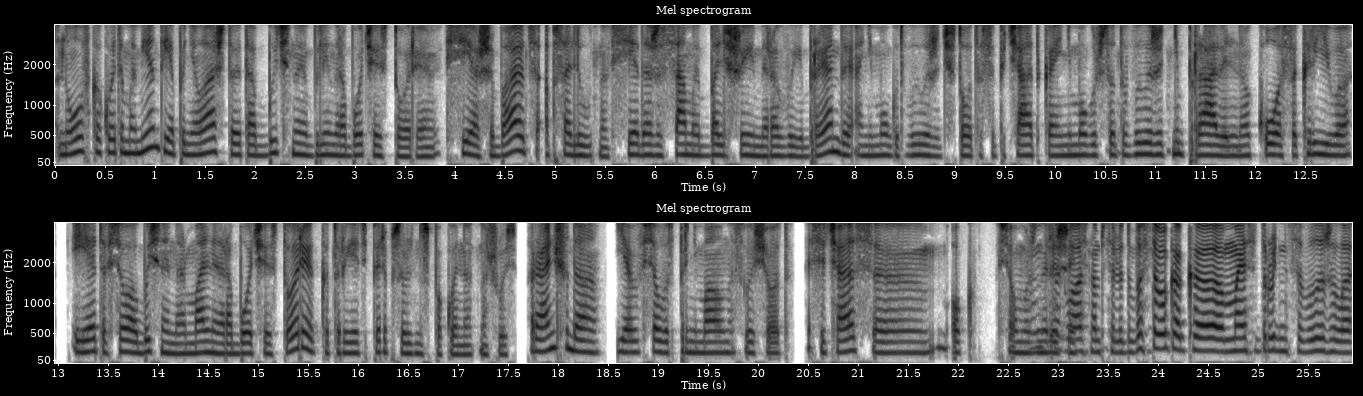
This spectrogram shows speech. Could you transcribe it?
Но в какой-то момент я поняла, что это обычная, блин, рабочая история. Все ошибаются абсолютно, все, даже самые большие мировые бренды, они могут выложить что-то с опечаткой, они могут что-то выложить неправильно, косо, криво. И это все обычная нормальная рабочая история, к которой я теперь абсолютно спокойно отношусь. Раньше, да, я все воспринимала на свой счет. А сейчас э, ок, все можно ну, решить. Согласна абсолютно. После того, как э, моя сотрудница выложила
